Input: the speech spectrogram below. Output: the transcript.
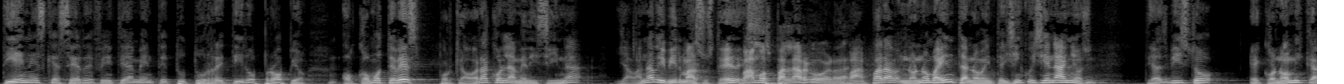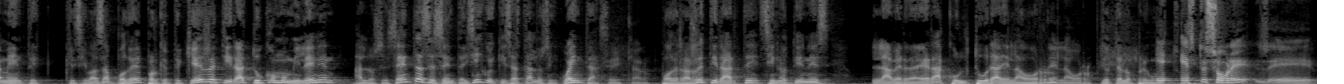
Tienes que hacer definitivamente tú tu retiro propio. ¿O cómo te ves? Porque ahora con la medicina ya van a vivir más ustedes. Vamos para largo, ¿verdad? Van para, no 90, 95 y 100 años. ¿Te has visto económicamente que si vas a poder? Porque te quieres retirar tú como millennial a los 60, 65 y quizás hasta los 50. Sí, claro. ¿Podrás retirarte si no tienes la verdadera cultura del ahorro? Del ahorro. Yo te lo pregunto. Eh, esto es sobre, eh,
